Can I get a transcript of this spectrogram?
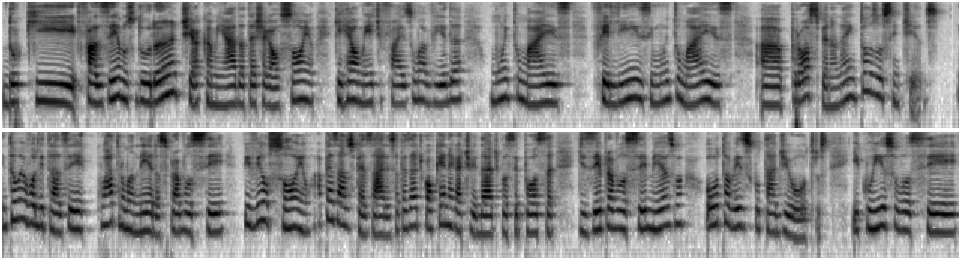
do que fazemos durante a caminhada até chegar ao sonho que realmente faz uma vida muito mais feliz e muito mais uh, próspera, né, em todos os sentidos. Então eu vou lhe trazer quatro maneiras para você viver o sonho, apesar dos pesares, apesar de qualquer negatividade que você possa dizer para você mesmo ou talvez escutar de outros. E com isso você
